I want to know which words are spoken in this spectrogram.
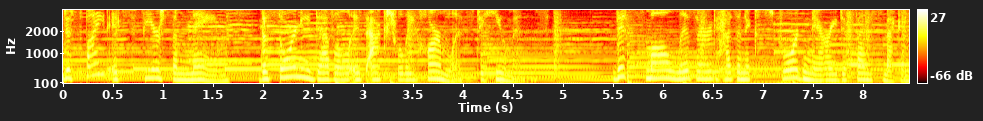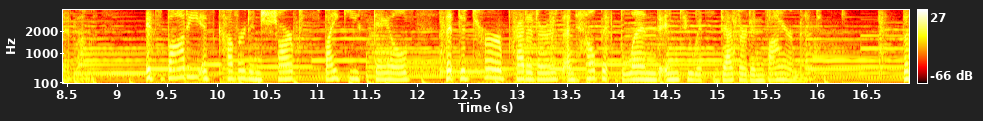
Despite its fearsome name, the thorny devil is actually harmless to humans. This small lizard has an extraordinary defense mechanism. Its body is covered in sharp, spiky scales that deter predators and help it blend into its desert environment. The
